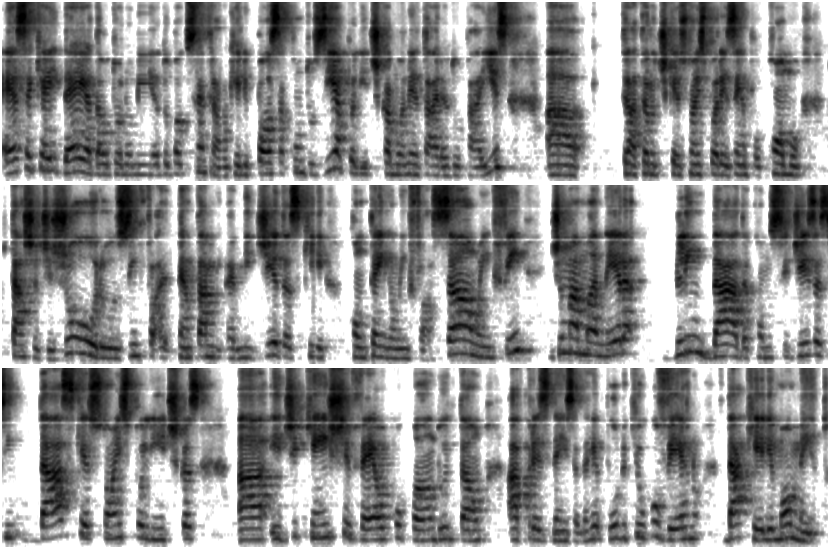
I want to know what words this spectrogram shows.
Essa que é a ideia da autonomia do Banco Central, que ele possa conduzir a política monetária do país, a, tratando de questões, por exemplo, como taxa de juros, tentar eh, medidas que contenham inflação, enfim, de uma maneira blindada, como se diz assim, das questões políticas uh, e de quem estiver ocupando, então, a presidência da República e o governo daquele momento.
